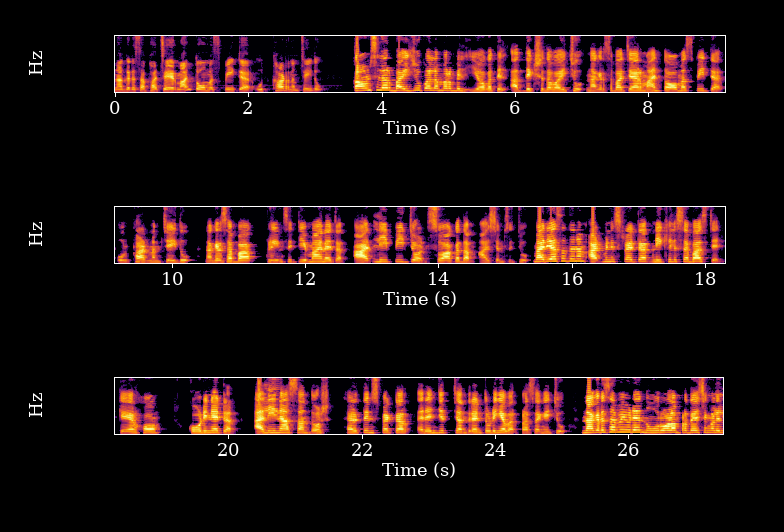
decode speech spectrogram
നഗരസഭ ചെയർമാൻ തോമസ് പീറ്റർ ഉദ്ഘാടനം ചെയ്തു. കൗൺസിലർ ബൈജു കൊല്ലംപറമ്പിൽ യോഗത്തിൽ അധ്യക്ഷത വഹിച്ചു. നഗരസഭാ ചെയർമാൻ തോമസ് പീറ്റർ ഉദ്ഘാടനം ചെയ്തു. നഗരസഭ clean city manager Attlee P John സ്വാഗതം ആശംസിച്ചു. Maryasadanam administrator Nikhil Sebastian care home coordinator Aleena Santhosh health inspector Ranjith Chandran തുടങ്ങിയവർ പ്രസംഗിച്ചു. നഗരസഭയുടെ നൂറോളം പ്രദേശങ്ങളിൽ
